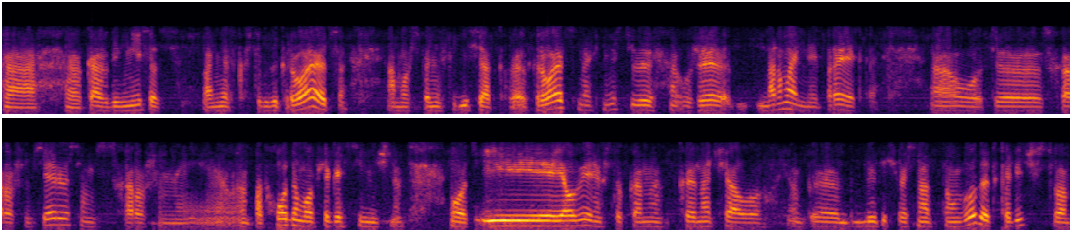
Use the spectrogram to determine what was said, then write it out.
а, а, каждый месяц по несколько штук закрываются, а может по несколько десятков открываются, на их месте уже нормальные проекты. Вот, э, с хорошим сервисом, с хорошим э, подходом вообще гостиничным. Вот, и я уверен, что к, к началу 2018 э, года это количество,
